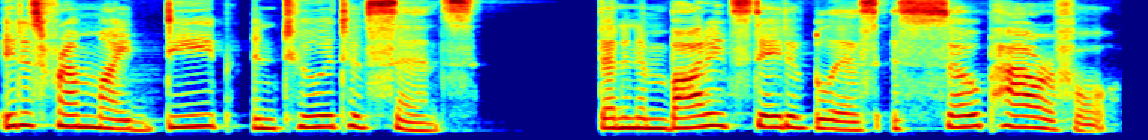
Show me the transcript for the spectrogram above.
It is from my deep intuitive sense that an embodied state of bliss is so powerful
